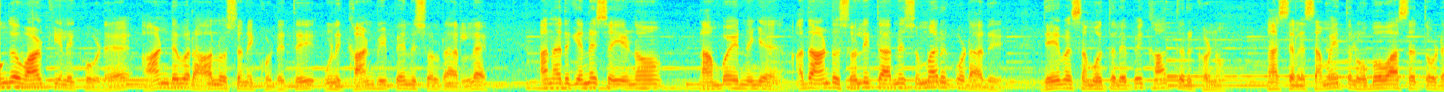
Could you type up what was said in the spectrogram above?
உங்கள் வாழ்க்கையில் கூட ஆண்டவர் ஆலோசனை கொடுத்து உங்களுக்கு காண்பிப்பேன்னு சொல்கிறார்ல ஆனால் அதுக்கு என்ன செய்யணும்? நான் போய் நீங்கள் அதை ஆண்டு சொல்லிட்டாருன்னு சும்மா இருக்கக்கூடாது. தேவ சமூகத்தில் போய் காத்திருக்கணும். நான் சில சமயத்தில் உபவாசத்தோட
